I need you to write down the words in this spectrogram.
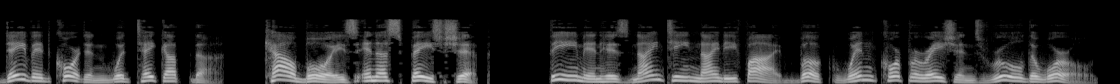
David Korten would take up the "'Cowboys in a Spaceship' theme in his 1995 book When Corporations Rule the World.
